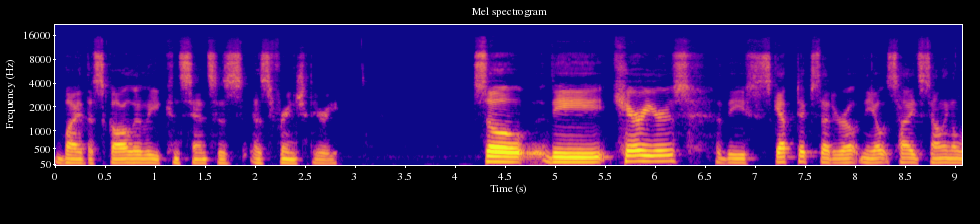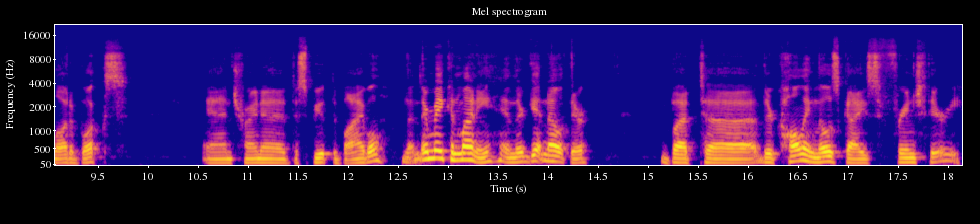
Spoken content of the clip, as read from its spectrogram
by the scholarly consensus as fringe theory. So the carriers, the skeptics that are out in the outside selling a lot of books and trying to dispute the Bible, they're making money and they're getting out there, but uh, they're calling those guys fringe theory.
